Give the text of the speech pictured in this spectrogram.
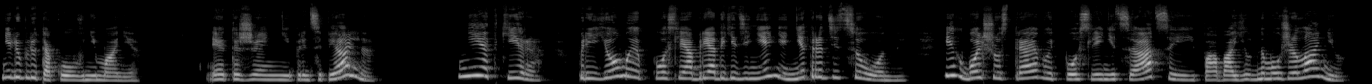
Не люблю такого внимания. Это же не принципиально?» «Нет, Кира, приемы после обряда единения нетрадиционны. Их больше устраивают после инициации и по обоюдному желанию.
